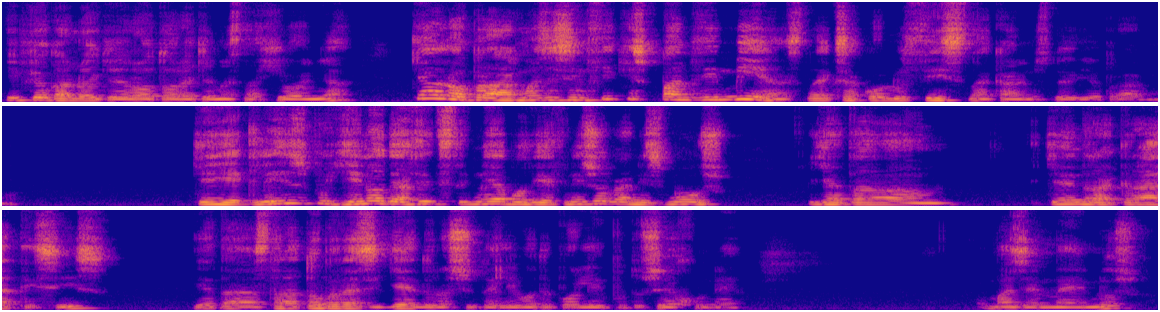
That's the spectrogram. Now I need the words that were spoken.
ή πιο καλό καιρό τώρα και μες στα χιόνια και άλλο πράγμα σε συνθήκες πανδημίας να εξακολουθήσεις να κάνεις το ίδιο πράγμα. Και οι εκκλήσεις που γίνονται αυτή τη στιγμή από διεθνείς οργανισμούς για τα κέντρα κράτησης, για τα στρατόπεδα συγκέντρωσης ούτε λίγο πολύ που τους έχουν μαζεμένους,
